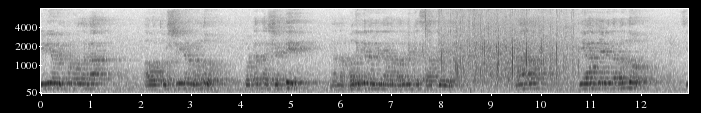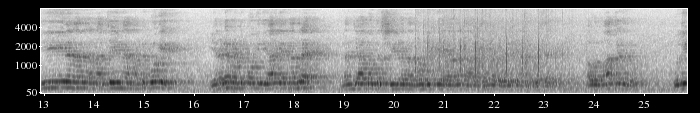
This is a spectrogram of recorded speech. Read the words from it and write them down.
ಇ ಡಿ ಅವರು ಎತ್ಕೊಂಡು ಹೋದಾಗ ಅವತ್ತು ಶ್ರೀಗಳು ಬಂದು ಕೊಟ್ಟಂತ ಶಕ್ತಿ ನನ್ನ ಬದುಕಿನಲ್ಲಿ ನಾನು ಮರಲಿಕ್ಕೆ ಸಾಧ್ಯ ಇಲ್ಲ. ನಾನು ಆರ್ ಜೈಲಿಂದ ಬಂದು ಸೀದಾ ನಾನು ನನ್ನ ಅಜ್ಜಯ್ಯನ ಮಠಕ್ಕೆ ಹೋಗಿ ಎರಡೇ ಮಠಕ್ಕೆ ಹೋಗಿದ್ದು ಯಾರಿಗೆ ಅಂತಂದ್ರೆ ನಂಜಾದೂತ ಶ್ರೀಗಳನ್ನ ನೋಡಲಿಕ್ಕೆ ಅನ್ನೋದನ್ನು ನಾನು ಸಂಗತಿ ಹೇಳಲಿಕ್ಕೆ ನಾನು ತಿಳಿಸ್ತಾ ಇದ್ದೀನಿ. ಅವರು ಮಾತು ಹೇಳಿದ್ರು, ಹುಲಿ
